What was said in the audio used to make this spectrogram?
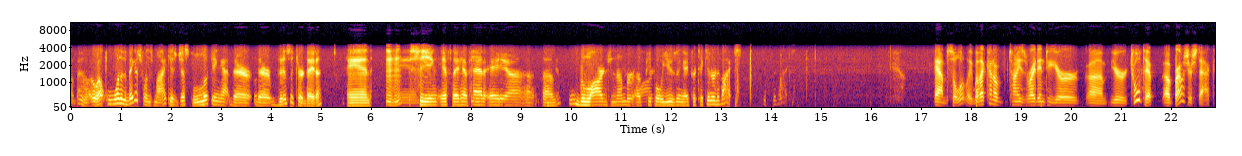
About well, one of the biggest ones, Mike, is just looking at their their visitor data and Mm-hmm. seeing if they have had a, uh, a, a large number of people using a particular device. Absolutely. Well, that kind of ties right into your um, your tooltip of Browser Stack,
